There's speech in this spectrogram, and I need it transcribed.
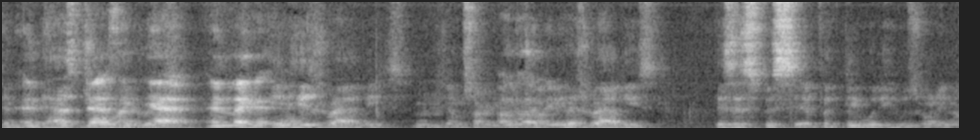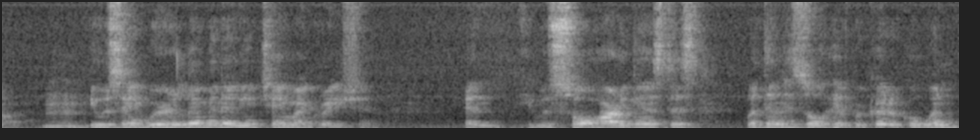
And, And that's, that's the- yeah, and like in his rallies, Mhm. I'm sorry, Oh, cut go you off. ahead, in his rallies, this is specifically what he was running on. mhm. He was saying we're eliminating chain migration, and he was so hard against this. But then he's so hypocritical when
